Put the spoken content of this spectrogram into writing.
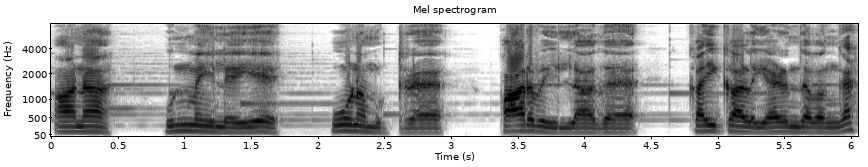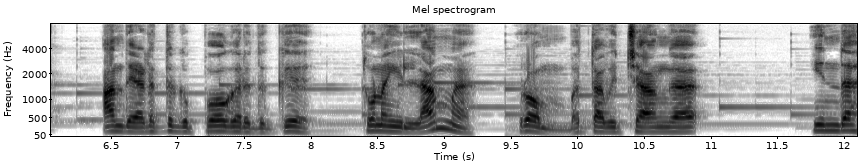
ஆனா உண்மையிலேயே ஊனமுற்ற பார்வை இல்லாத கை கால் இழந்தவங்க அந்த இடத்துக்கு போகிறதுக்கு துணை இல்லாம ரொம்ப தவிச்சாங்க. இந்த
